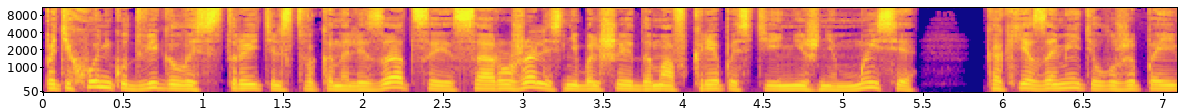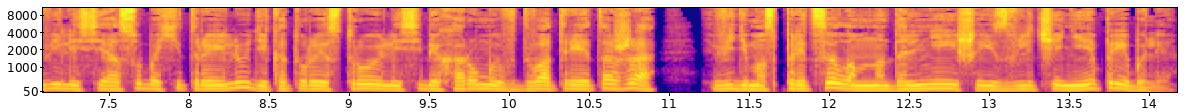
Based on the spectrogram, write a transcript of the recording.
Потихоньку двигалось строительство канализации, сооружались небольшие дома в крепости и Нижнем мысе — как я заметил, уже появились и особо хитрые люди, которые строили себе хоромы в два-три этажа, видимо, с прицелом на дальнейшее извлечение прибыли.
